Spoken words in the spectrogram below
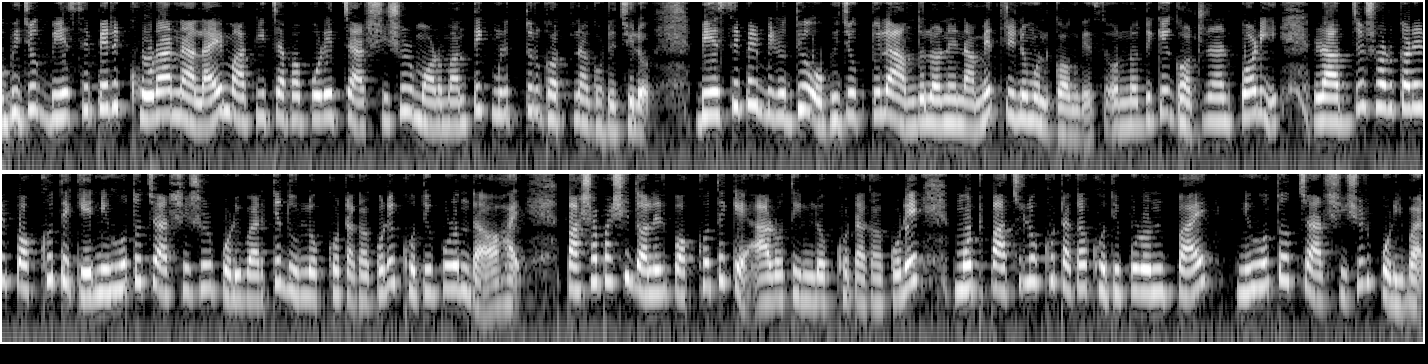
অভিযোগ, বিএসএফের খোড়া নালায় মাটি চাপা পড়ে চার শিশুর মর্মান্তিক মৃত্যুর ঘটনা ঘটেছিল। বিএসএফের বিরুদ্ধে অভিযোগ তুলে আন্দোলনে নামে তৃণমূল কংগ্রেস। অন্যদিকে ঘটনার পরই রাজ্য সরকারের পক্ষ থেকে নিহত চার শিশুর পরিবারকে দু লক্ষ টাকা করে ক্ষতিপূরণ দেওয়া হয়। পাশাপাশি দলের পক্ষ থেকে আরও তিন লক্ষ টাকা করে মোট পাঁচ লক্ষ টাকা ক্ষতিপূরণ পায় নিহত চার শিশুর পরিবার।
